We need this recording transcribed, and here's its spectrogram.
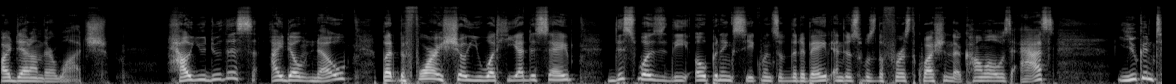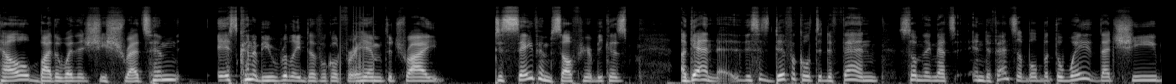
are dead on their watch. How you do this, I don't know. But before I show you what he had to say, this was the opening sequence of the debate, and this was the first question that Kamala was asked. You can tell by the way that she shreds him, it's going to be really difficult for him to try to save himself here because, again, this is difficult to defend something that's indefensible, but the way that she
